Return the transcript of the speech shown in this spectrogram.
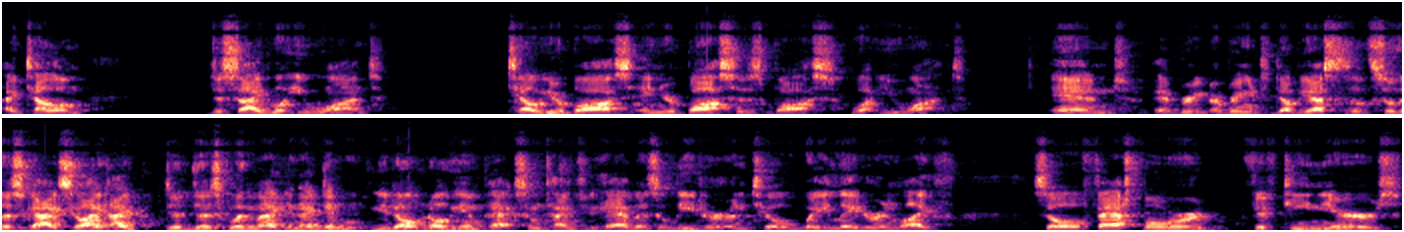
I tell them, decide what you want, tell your boss and your boss's boss what you want and I bring, I bring it to WS. So, so this guy, so I, I, did this with him, and I didn't. You don't know the impact sometimes you have as a leader until way later in life. So fast forward 15 years,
